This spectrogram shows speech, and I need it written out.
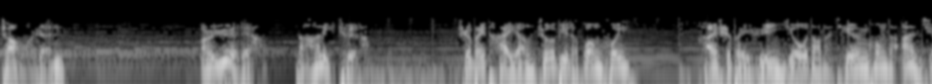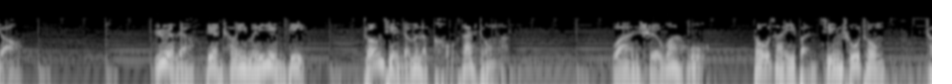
照人？而月亮哪里去了？是被太阳遮蔽了光辉，还是被云游到了天空的暗角？月亮变成一枚硬币，装进人们的口袋中了。万事万物都在一本经书中找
